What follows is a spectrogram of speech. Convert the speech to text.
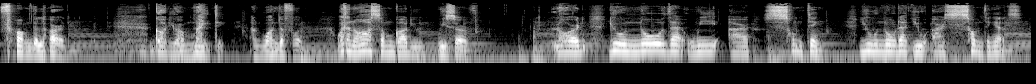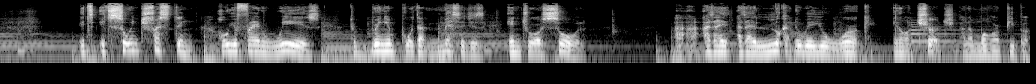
from the Lord. God, you are mighty and wonderful. What an awesome God you we serve. Lord, you know that we are something. You know that you are something else. It's it's so interesting how you find ways to bring important messages into our soul. As I as I look at the way you work in our church and among our people,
